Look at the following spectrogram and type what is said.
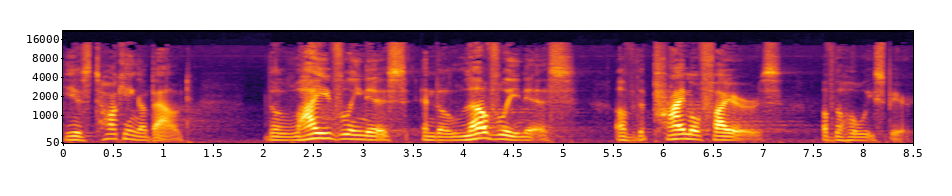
He is talking about the liveliness and the loveliness of the primal fires of the Holy Spirit.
